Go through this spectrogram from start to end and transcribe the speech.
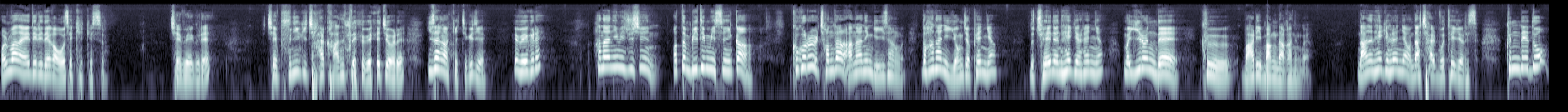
얼마나 애들이 내가 어색했겠어. 쟤 왜 그래? 쟤 분위기 잘 가는데 왜 저래? 이상했겠지, 그지? 왜 그래? 하나님이 주신 어떤 믿음이 있으니까 그거를 전달 안 하는 게 이상한 거야. 너 하나님 영접했냐? 너 죄는 해결했냐? 막 이런데 그 말이 막 나가는 거야. 나는 해결했냐고. 나 잘 못 해결했어. 근데도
